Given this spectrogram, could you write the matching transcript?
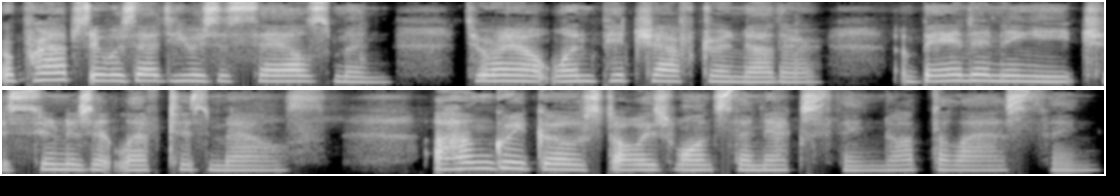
Or perhaps it was that he was a salesman, throwing out one pitch after another, abandoning each as soon as it left his mouth. A hungry ghost always wants the next thing, not the last thing.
